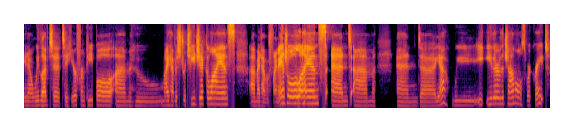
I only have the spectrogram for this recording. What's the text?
you know, we love to, to hear from people um, who might have a strategic alliance, uh, might have a financial alliance. And, um, and uh, yeah, we either of the channels work great.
